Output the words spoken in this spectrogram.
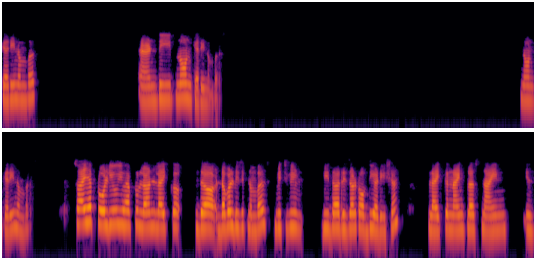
carry number and the non-carry numbers. Non-carry numbers. So I have told you, you have to learn like uh, the double digit numbers, which will be the result of the addition. Like 9 plus 9 is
